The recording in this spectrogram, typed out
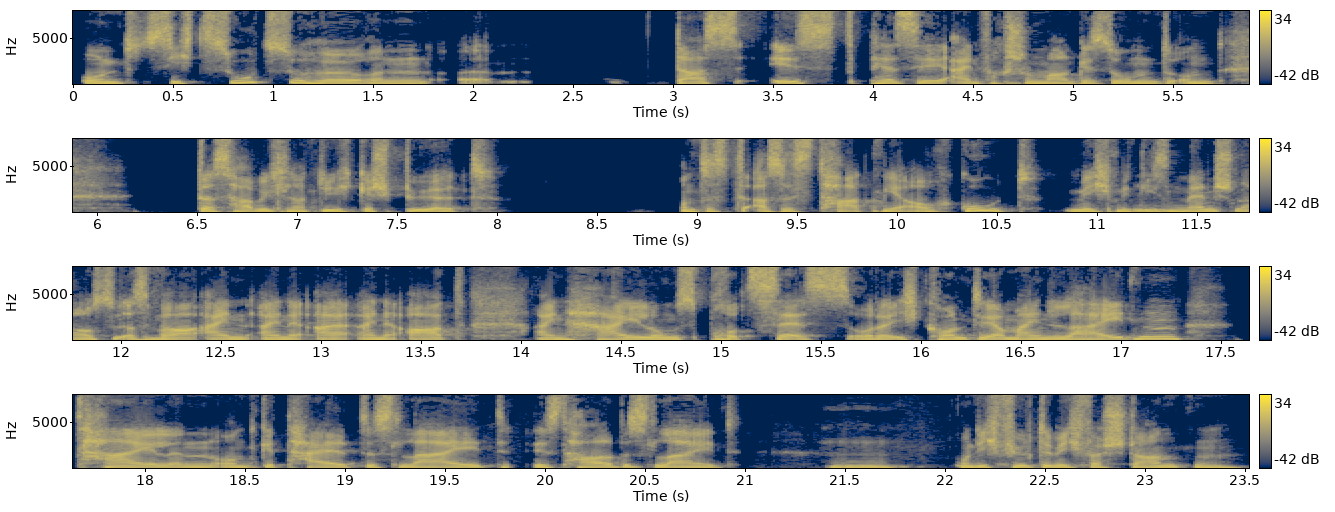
und sich zuzuhören, ähm, das ist per se einfach schon mal gesund. Und das habe ich natürlich gespürt. Und das, also es tat mir auch gut, mich mit mhm. diesen Menschen auszu. Also es war ein, eine, eine Art, ein Heilungsprozess, oder? Ich konnte ja mein Leiden teilen und geteiltes Leid ist halbes Leid. Mhm. Und ich fühlte mich verstanden.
